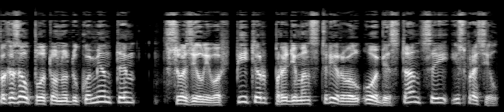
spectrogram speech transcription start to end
показал Платону документы, свозил его в Питер, продемонстрировал обе станции и спросил,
